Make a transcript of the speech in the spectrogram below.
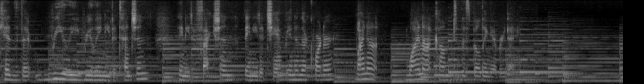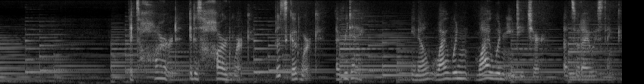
Kids that really really need attention, they need affection, they need a champion in their corner. Why not? Why not come to this building every day? It's hard. It is hard work, but it's good work every day. You know, why wouldn't why wouldn't you teach her? That's what I always think.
